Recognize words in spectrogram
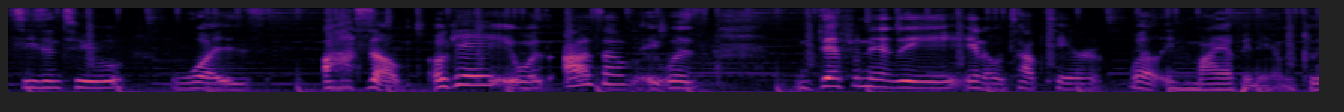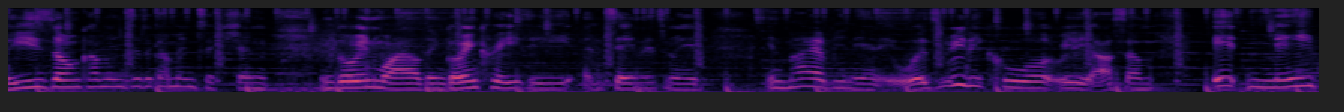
season two was awesome. Okay, it was awesome. It was definitely you know top tier well in my opinion please don't come into the comment section and going wild and going crazy and saying it's made in my opinion it was really cool really awesome it made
